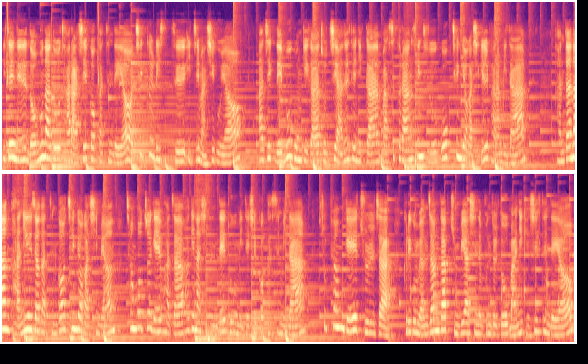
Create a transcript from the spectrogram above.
이제는 너무나도 잘 아실 것 같은데요. 체크리스트 잊지 마시고요. 아직 내부 공기가 좋지 않을 테니까 마스크랑 생수 꼭 챙겨가시길 바랍니다. 간단한 간이 의자 같은 거 챙겨가시면 청고 쪽에 화자 확인하시는데 도움이 되실 것 같습니다. 수평계 줄자 그리고 면장갑 준비하시는 분들도 많이 계실 텐데요.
